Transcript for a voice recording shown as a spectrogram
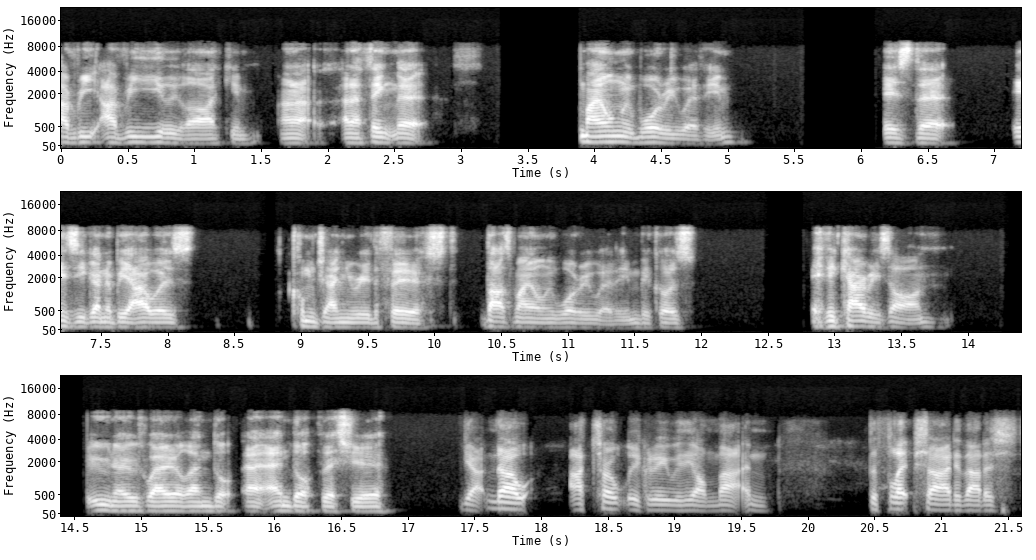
I re, I really like him, and I, and I think that my only worry with him is that is he going to be ours come January the first? That's my only worry with him because if he carries on, who knows where he'll end up uh, end up this year. Yeah, no, I totally agree with you on that. And the flip side of that is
